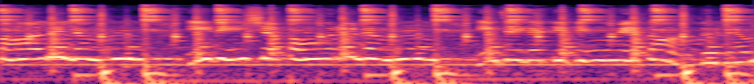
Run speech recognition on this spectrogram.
പാലനം ഈ ദേശ പൗരുലം ഈ ജഗതി ദിവ്യകാന്തുലം.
